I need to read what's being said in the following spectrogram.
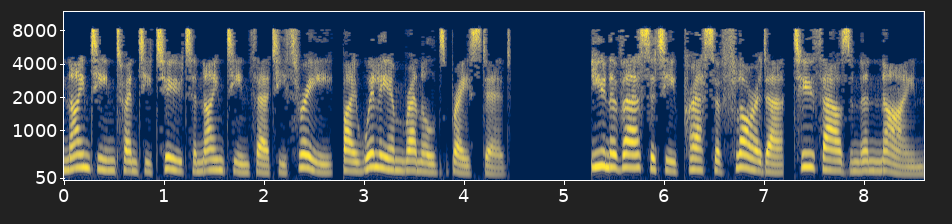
1922–1933, by William Reynolds Braisted. University Press of Florida, 2009.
